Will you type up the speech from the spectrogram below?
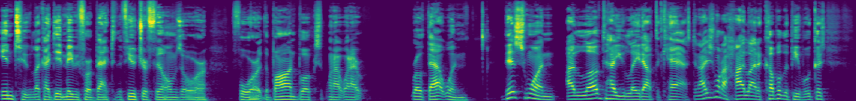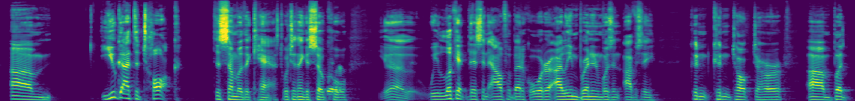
into like I did maybe for Back to the Future films or for the Bond books when I when I wrote that one. This one, I loved how you laid out the cast, and I just want to highlight a couple of the people because um, you got to talk to some of the cast, which I think is so cool. Uh, we look at this in alphabetical order. Eileen Brennan wasn't obviously couldn't couldn't talk to her, um, but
